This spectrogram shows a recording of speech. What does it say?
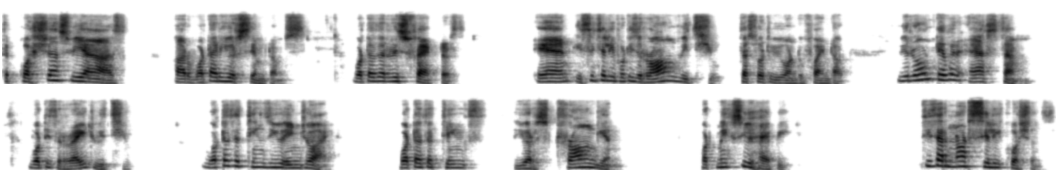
the questions we ask are what are your symptoms? What are the risk factors? And essentially, what is wrong with you? That's what we want to find out. We don't ever ask them what is right with you. What are the things you enjoy? What are the things you are strong in? What makes you happy? These are not silly questions.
